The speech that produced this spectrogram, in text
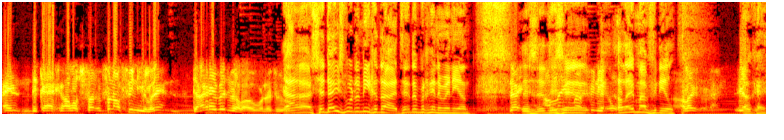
En dan krijg je alles van, vanaf vinyl, hè. Daar hebben we het wel over natuurlijk. Ja, cd's worden niet gedraaid, hè? daar beginnen we niet aan. Nee, Dus alleen is, maar eh, vinyl. alleen maar vinyl. Alleen- ja. Oké,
